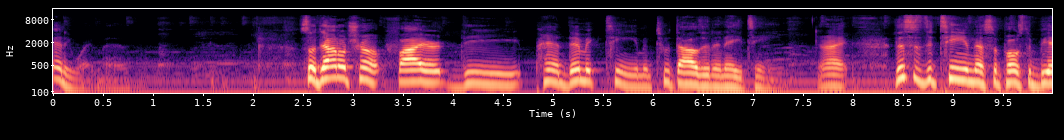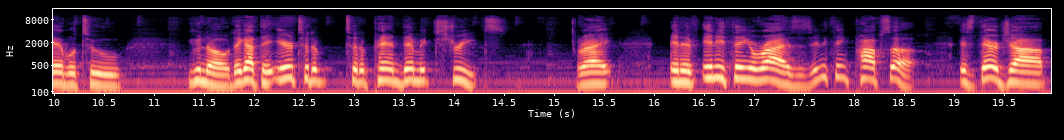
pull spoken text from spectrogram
Anyway, man. So Donald Trump fired the pandemic team in 2018. All right. This is the team that's supposed to be able to, you know, they got their ear to the to the pandemic streets, right? And if anything arises, anything pops up, it's their job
